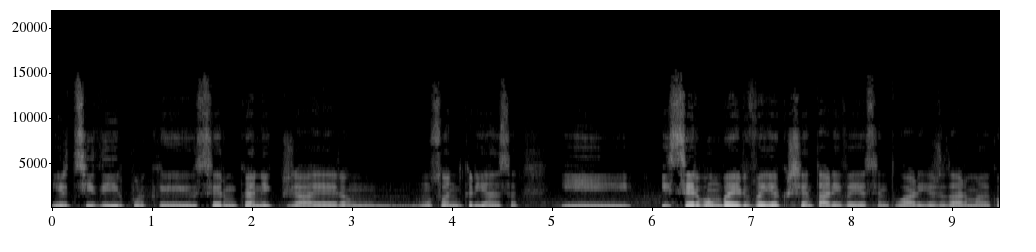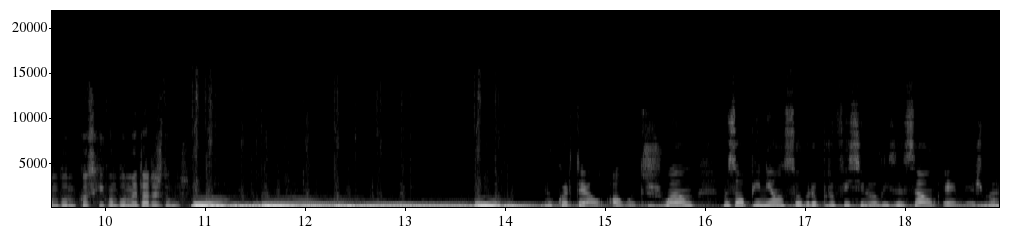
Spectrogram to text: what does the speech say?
ir decidir, porque ser mecânico já era um, um sonho de criança e, e ser bombeiro veio acrescentar e veio acentuar e ajudar-me a conseguir complementar as duas. No quartel há outro João, mas a opinião sobre a profissionalização é a mesma.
